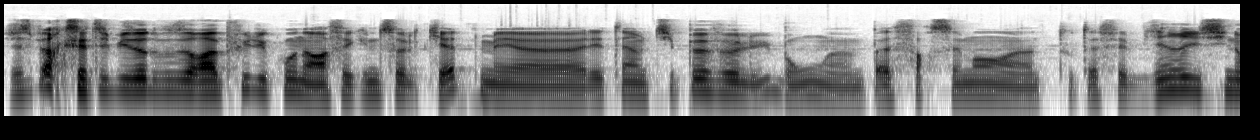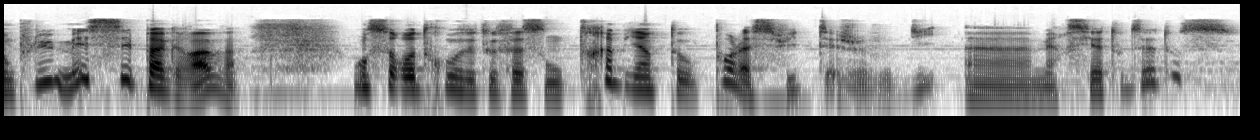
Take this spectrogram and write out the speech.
J'espère que cet épisode vous aura plu, du coup on n'aura fait qu'une seule quête, mais euh, elle était un petit peu velue, bon, euh, pas forcément tout à fait bien réussi non plus, mais c'est pas grave. On se retrouve de toute façon très bientôt pour la suite, et je vous dis merci à toutes et à tous.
